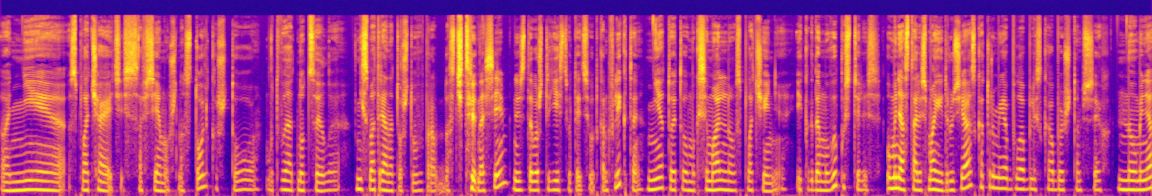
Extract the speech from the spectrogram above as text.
не сплочаетесь совсем уж настолько, что вот вы одно целое несмотря на то, что вы, правда, 24 на 7, но из-за того, что есть вот эти вот конфликты, нету этого максимального сплочения. И когда мы выпустились, у меня остались мои друзья, с которыми я была близка больше там всех, но у меня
